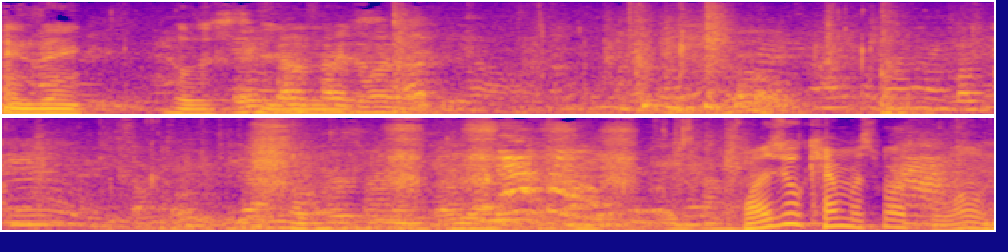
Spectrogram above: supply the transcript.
Same thing. Hello, studios. Why does your camera smell like cologne?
